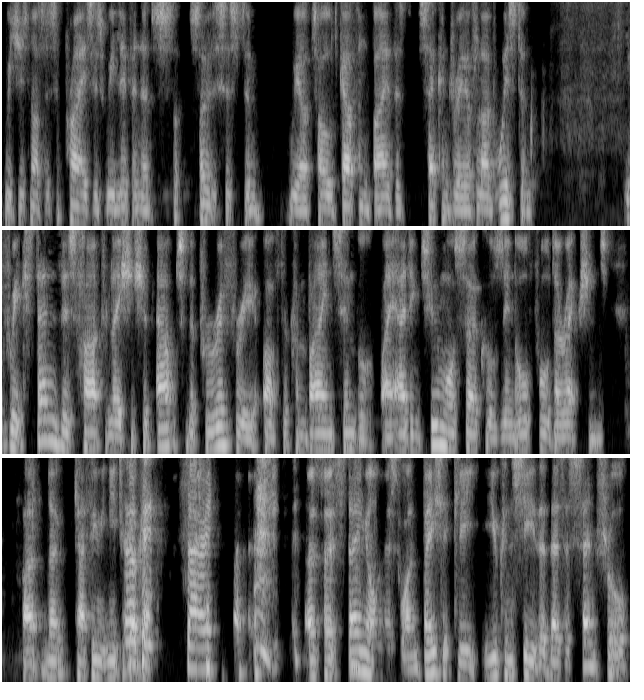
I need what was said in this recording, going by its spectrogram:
which is not a surprise as we live in a solar system, we are told, governed by the second ray of love wisdom. If we extend this heart relationship out to the periphery of the combined symbol by adding two more circles in all four directions, uh, no, Kathy, we need to go. Okay, back. sorry. uh, so staying on this one, basically, you can see that there's a central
